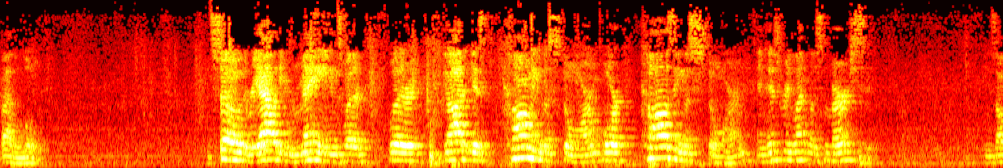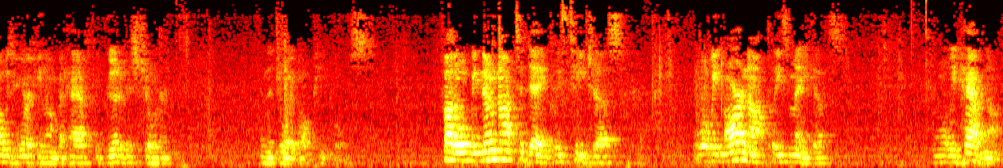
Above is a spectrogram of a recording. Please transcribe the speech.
by the Lord. And so the reality remains whether, whether God is calming the storm or causing the storm in His relentless mercy. He's always working on behalf of the good of His children and the joy of all peoples. Father, what we know not today, please teach us. What we are not, please make us. And what we have not,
